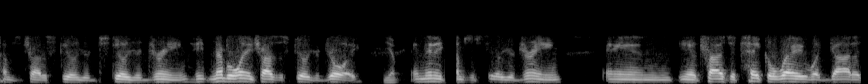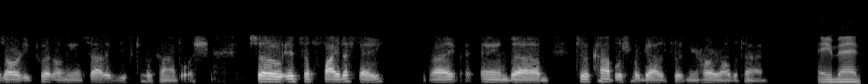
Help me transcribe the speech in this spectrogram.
comes to try to steal your steal your dream. He, number one, he tries to steal your joy. Yep. And then he comes to steal your dream, and you know tries to take away what God has already put on the inside of you to accomplish. So it's a fight of faith, right? And um, to accomplish what God has put in your heart all the time. Amen.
